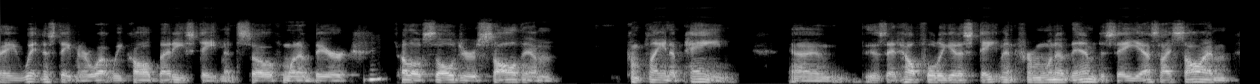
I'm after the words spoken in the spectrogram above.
a witness statement or what we call buddy statements? So if one of their mm-hmm. fellow soldiers saw them complain of pain, and is it helpful to get a statement from one of them to say, yes, I saw him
